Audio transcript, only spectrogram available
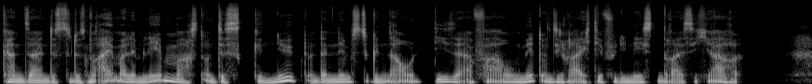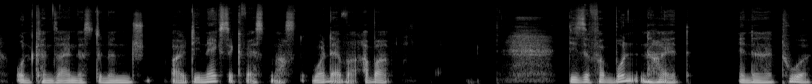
kann sein, dass du das nur einmal im Leben machst und das genügt und dann nimmst du genau diese Erfahrung mit und sie reicht dir für die nächsten 30 Jahre. Und kann sein, dass du dann bald die nächste Quest machst, whatever. Aber diese Verbundenheit in der Natur,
